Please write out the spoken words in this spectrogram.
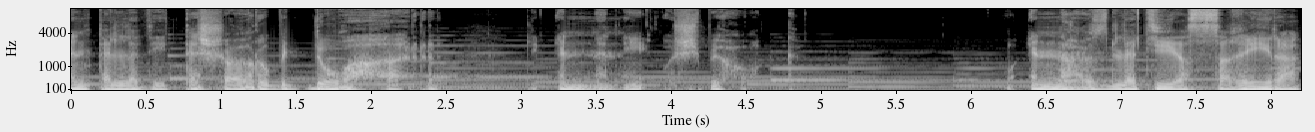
أنت الذي تشعر بالدوار لأنني أشبهك وأن عزلتي الصغيرة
